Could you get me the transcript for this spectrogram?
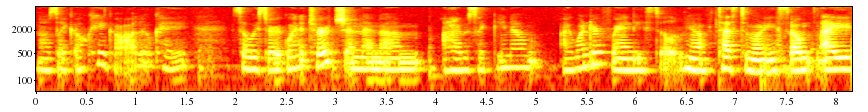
and i was like okay god okay so we started going to church, and then um, I was like, you know, I wonder if randy still, you know, testimony. So I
